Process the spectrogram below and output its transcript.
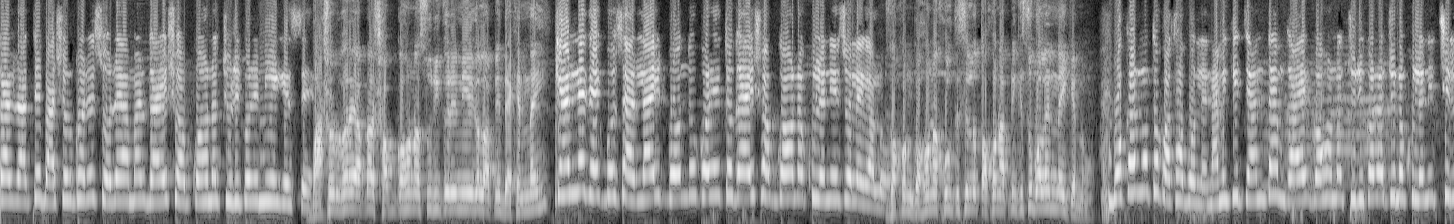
কাল রাতে বাসর ঘরে সরে আমার গায়ে সব গহনা চুরি করে নিয়ে গেছে। বাসর ঘরে আপনার সব গহনা চুরি করে নিয়ে গেল আপনি দেখেন নাই? কেমনে দেখব স্যার? লাইট বন্ধ করে তো গায়ে সব গহনা খুলে নিয়ে চলে গেল। যখন গহনা খুলতেছিল তখন আপনি কিছু বলেন নাই কেন? বোকার মতো কথা বললেন। আমি কি জানতাম গায়ের গহনা চুরি করার জন্য খুলে নিচ্ছিল?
